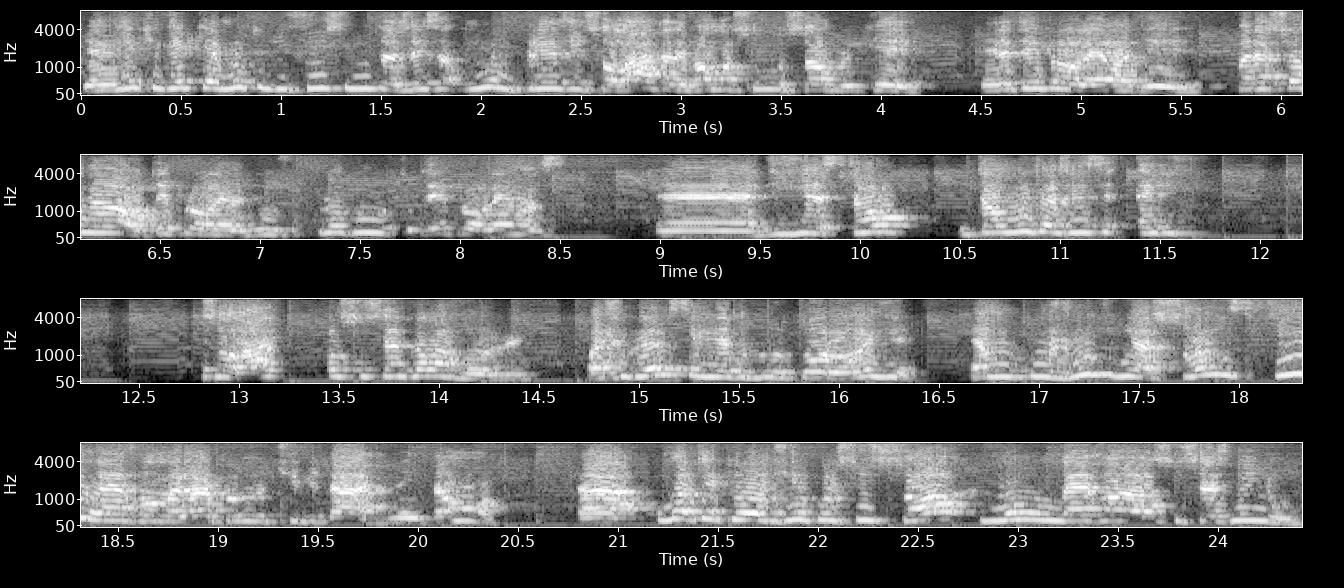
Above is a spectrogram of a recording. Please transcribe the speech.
E a gente vê que é muito difícil, muitas vezes, uma empresa isolada levar uma solução, porque ele tem problema de operacional, tem problema de uso de produto, tem problemas é, de gestão. Então, muitas vezes, é difícil isolar o sucesso da lavoura. Né? Acho que o grande segredo do produtor hoje é um conjunto de ações que levam a melhor produtividade. Né? Então, ah, uma tecnologia por si só não leva a sucesso nenhum.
